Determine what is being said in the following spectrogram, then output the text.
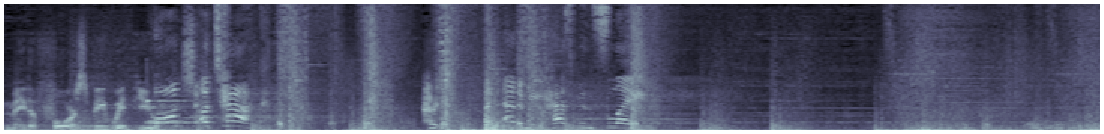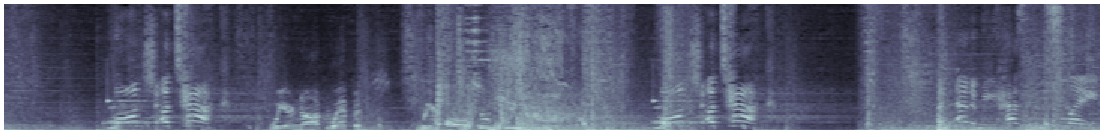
May the force be with you. Launch attack! Hey, An enemy has been slain. We are not weapons. We are also humans. Launch attack! An enemy has been slain.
